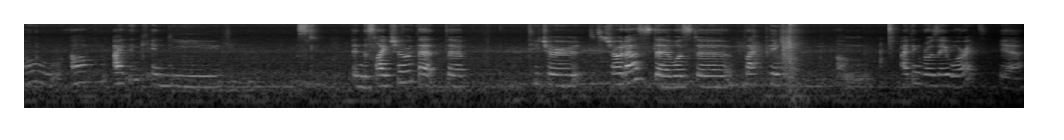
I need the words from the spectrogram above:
Oh, um, I think in the in the slideshow that the teacher showed us, there was the Blackpink. Um, I think Rose wore it. Yeah.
